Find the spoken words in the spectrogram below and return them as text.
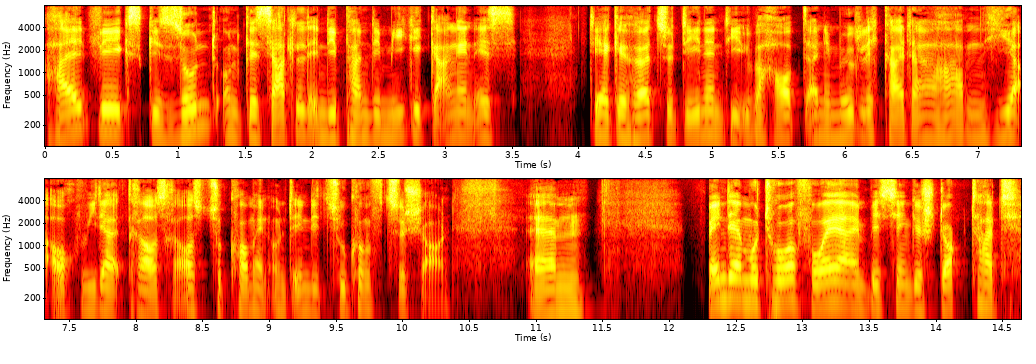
halbwegs gesund und gesattelt in die Pandemie gegangen ist, der gehört zu denen, die überhaupt eine Möglichkeit haben, hier auch wieder draus rauszukommen und in die Zukunft zu schauen. Ähm, wenn der Motor vorher ein bisschen gestockt hat,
